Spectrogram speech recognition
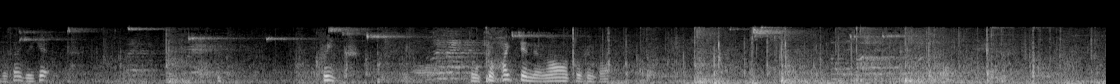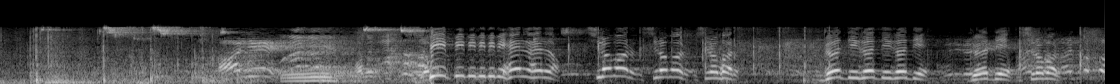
だブサイド行け。クイック。でも今日入ってんだよな当然から。はい。ピーピーピーピーピーピー held held。白ボール白ボール白ボール。 good D good D good D。good D 白ボールナイスショット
